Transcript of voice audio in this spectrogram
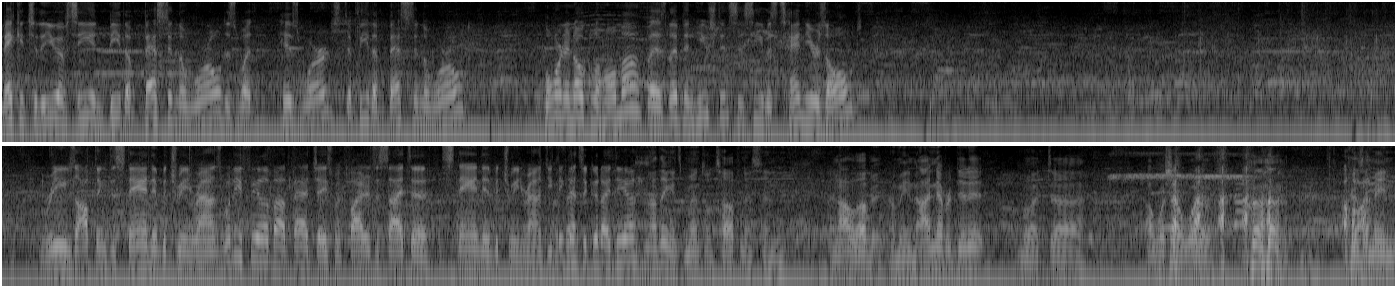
make it to the UFC and be the best in the world, is what his words, to be the best in the world. Born in Oklahoma, but has lived in Houston since he was 10 years old. Reeves opting to stand in between rounds. What do you feel about that, Jace, when fighters decide to stand in between rounds? Do you think, think- that's a good idea? I think it's mental toughness, and, and I love it. I mean, I never did it, but uh, I wish I would have. Because, I mean,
